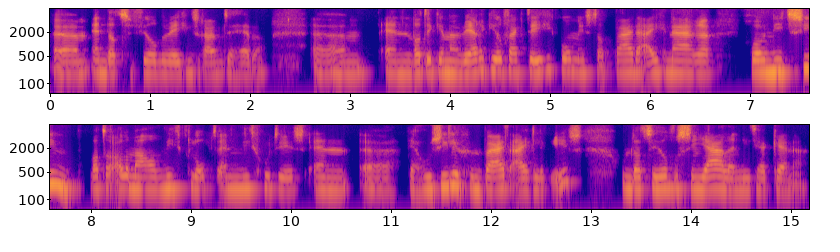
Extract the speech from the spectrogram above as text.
Ehm, en dat ze veel bewegingsruimte hebben. Ehm, en wat ik in mijn werk heel vaak tegenkom, is dat paardeneigenaren gewoon niet zien wat er allemaal niet klopt en niet goed is. En eh, ja, hoe zielig hun paard eigenlijk is, omdat ze heel veel signalen niet herkennen.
